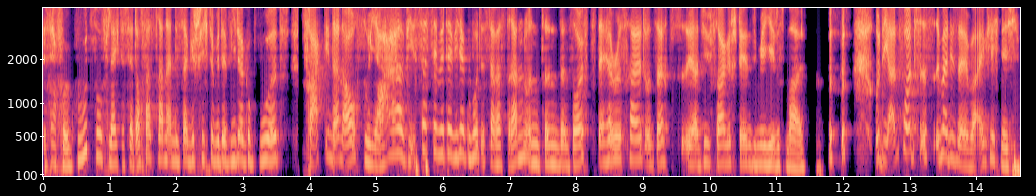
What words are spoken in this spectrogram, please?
ist ja voll gut so, vielleicht ist ja doch was dran an dieser Geschichte mit der Wiedergeburt. Fragt ihn dann auch so, ja, wie ist das denn mit der Wiedergeburt? Ist da was dran? Und dann, dann seufzt der Harris halt und sagt, ja, die Frage stellen sie mir jedes Mal. und die Antwort ist immer dieselbe, eigentlich nicht.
